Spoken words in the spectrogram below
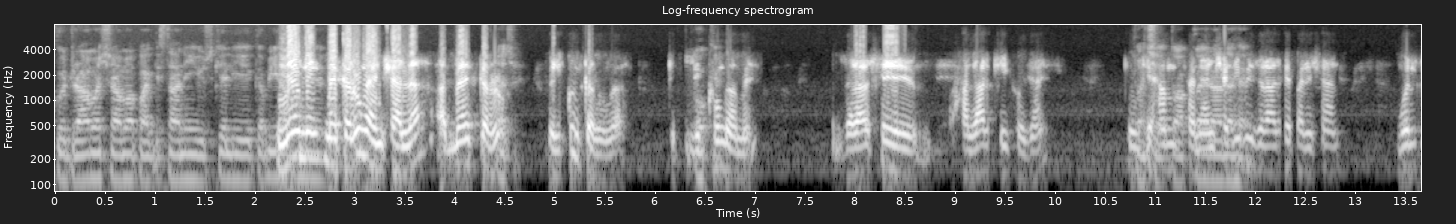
کوئی ڈرامہ شرامہ پاکستانی اس کے لیے کبھی نہیں نہیں میں کروں گا انشاءاللہ۔ اب میں کروں اچھا۔ بالکل کروں گا۔ لکھوں گا میں۔ ذرا سے حالات ٹھیک ہو جائیں کیونکہ اچھا، ہم فائنینشلی بھی ذرا سے پریشان ملک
